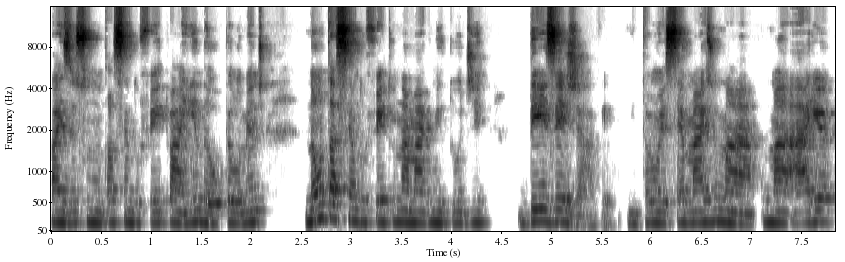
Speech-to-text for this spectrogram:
mas isso não está sendo feito ainda, ou pelo menos não está sendo feito na magnitude desejável. Então, essa é mais uma, uma área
